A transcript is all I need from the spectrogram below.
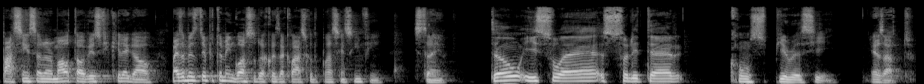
paciência normal, talvez fique legal. Mas ao mesmo tempo eu também gosto da coisa clássica do paciência, enfim. Estranho. Então, isso é Solitaire Conspiracy. Exato.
